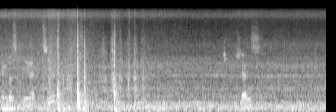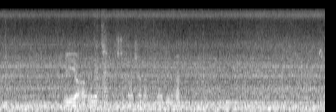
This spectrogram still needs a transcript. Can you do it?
Wenn das ein bisschen reduzieren. Stell es ein bisschen an jetzt. Das ist die falsche Arbeit. So.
